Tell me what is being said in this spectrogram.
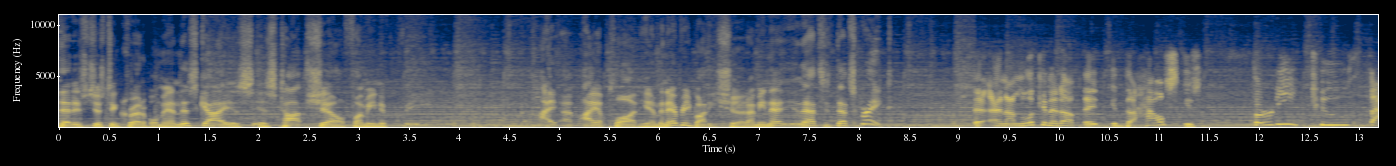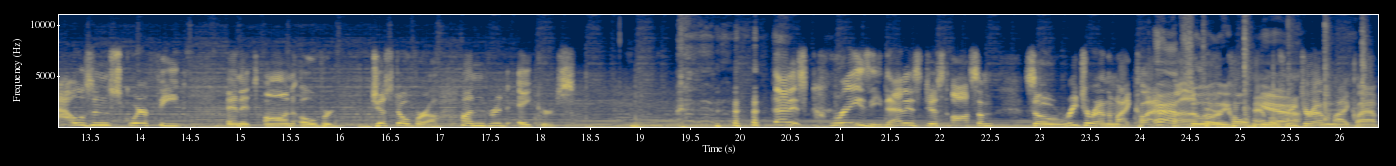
that is just incredible, man. This guy is is top shelf. I mean, if I I, applaud him, and everybody should. I mean that that's that's great. And I'm looking it up. It- the house is 32,000 square feet, and it's on over just over a hundred acres. that is crazy. That is just awesome. So reach around the mic clap Absolutely. uh, for Cole Hamels. Yeah. Reach around the mic clap,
